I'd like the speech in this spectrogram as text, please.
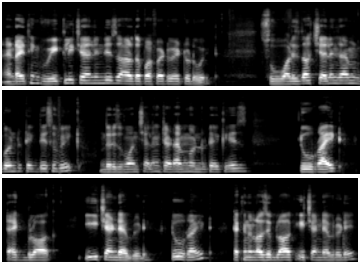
And i think weekly challenges are the perfect way to do it. So what is the challenge i'm going to take this week? There is one challenge that i'm going to take is to write tech blog each and every day. To write technology blog each and every day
